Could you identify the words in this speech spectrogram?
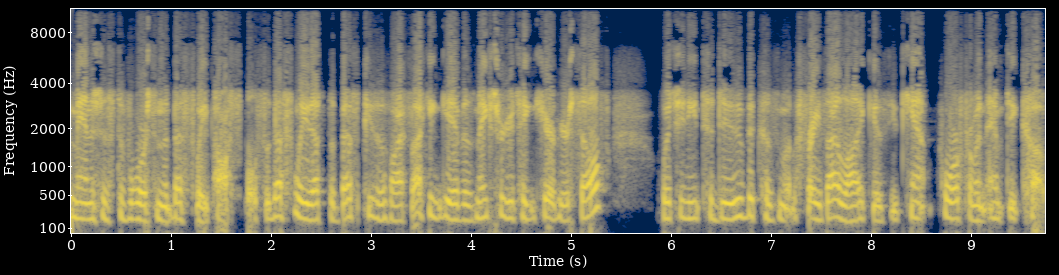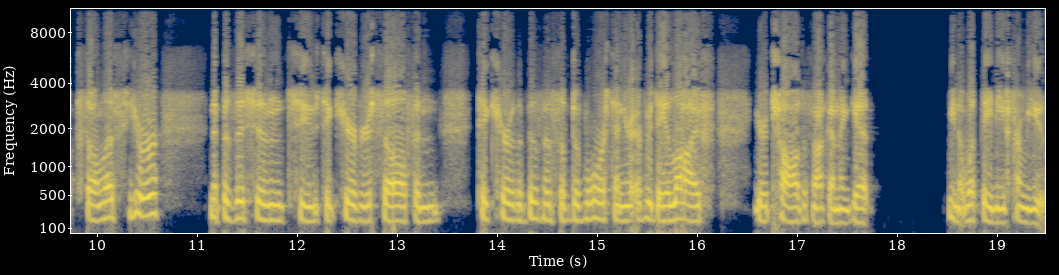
manage this divorce in the best way possible. So definitely that's the best piece of advice I can give is make sure you're taking care of yourself, what you need to do, because the phrase I like is you can't pour from an empty cup. So unless you're in a position to take care of yourself and take care of the business of divorce in your everyday life, your child is not going to get, you know, what they need from you.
